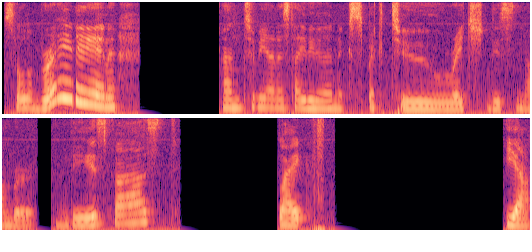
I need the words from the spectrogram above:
celebrating? And to be honest, I didn't expect to reach this number this fast. Like, yeah,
